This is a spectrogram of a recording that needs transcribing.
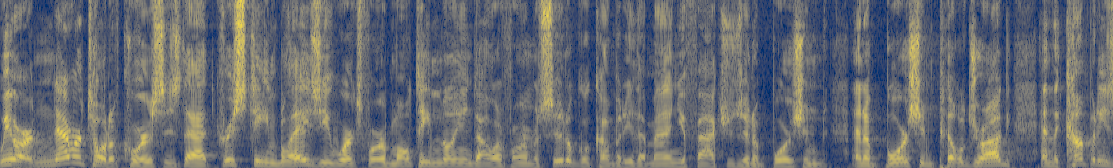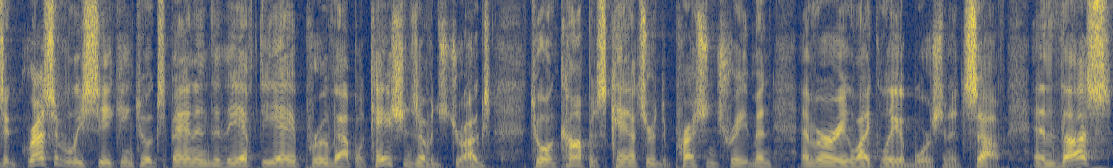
We are never told, of course, is that Christine Blasey works for a multi-million dollar pharmaceutical company that manufactures an abortion an abortion pill drug, and the company is aggressively seeking to expand into the FDA-approved applications of its drugs to encompass cancer, depression treatment, and very likely abortion itself. And thus,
